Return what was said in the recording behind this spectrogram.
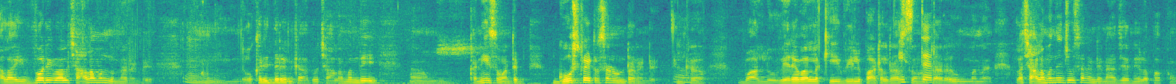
అలా ఇవ్వని వాళ్ళు చాలామంది ఉన్నారండి. మనం ఒకరిద్దరని కాదు చాలామంది కనీసం అంటే గోస్ట్ రైటర్స్ అని ఉంటారండి. ఇంకా వాళ్ళు వేరే వాళ్ళకి వీళ్ళు పాటలు రాస్తూ ఉంటారు. మన అలా చాలామందిని చూశానండి నా జర్నీలో పాపం.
